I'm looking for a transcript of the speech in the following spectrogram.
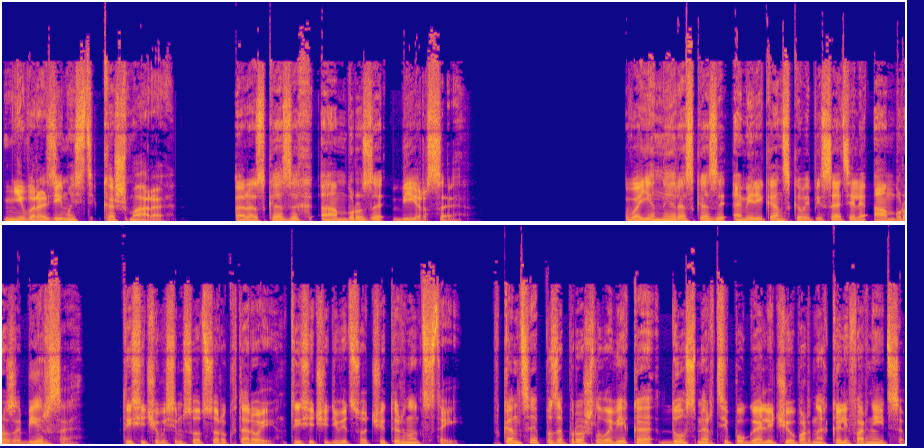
Невыразимость кошмара. О рассказах Амброза Бирса. Военные рассказы американского писателя Амброза Бирса 1842-1914 в конце позапрошлого века до смерти пугали чопорных калифорнийцев.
